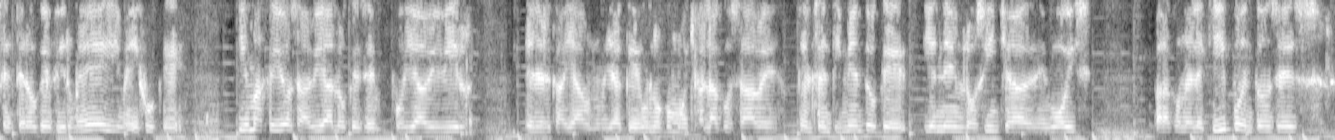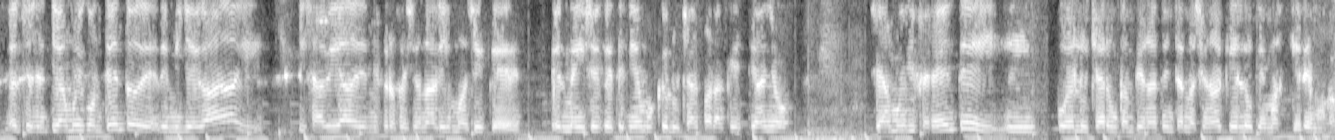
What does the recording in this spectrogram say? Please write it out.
se enteró que firmé y me dijo que, y más que yo sabía lo que se podía vivir en el Callao, ¿no? ya que uno como chalaco sabe el sentimiento que tienen los hinchas de Boys para con el equipo, entonces él se sentía muy contento de, mi llegada y, y, sabía de mi profesionalismo, así que él me dice que teníamos que luchar para que este año sea muy diferente y, y poder luchar un campeonato internacional, que es lo que más queremos. ¿no?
